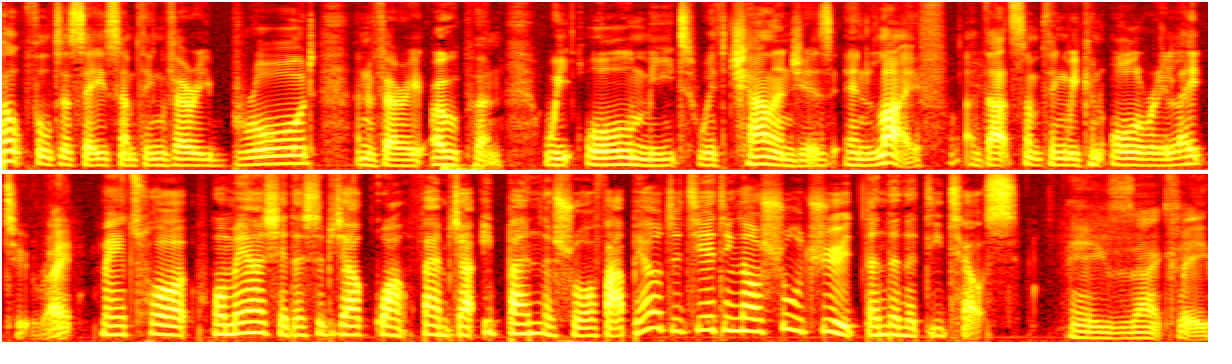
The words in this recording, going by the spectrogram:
helpful to say something very broad and very open. We all meet with challenges in life. That's something we can all relate to to, right? 没错，我们要写的是比 较广泛、比较一般的说法，不要直接进到数据等等的 details。Exactly.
